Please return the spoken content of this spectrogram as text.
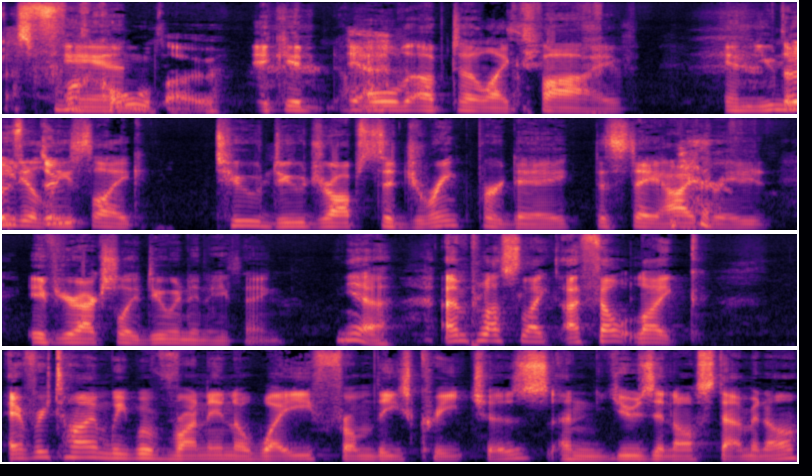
that's fuck And- all though It could Yeah. hold up to like five. And you Those need at dew- least like two dew drops to drink per day to stay hydrated if you're actually doing anything. Yeah, and plus, like I felt like every time we were running away from these creatures and using our stamina,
